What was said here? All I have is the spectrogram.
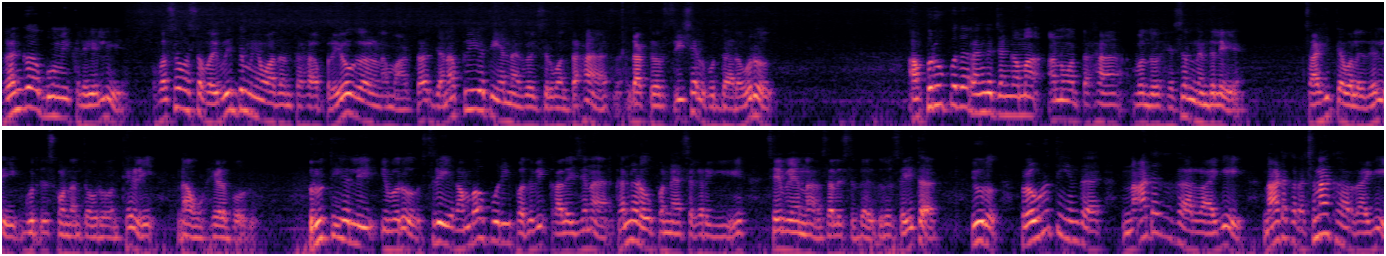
ರಂಗಭೂಮಿ ಕಲೆಯಲ್ಲಿ ಹೊಸ ಹೊಸ ವೈವಿಧ್ಯಮಯವಾದಂತಹ ಪ್ರಯೋಗಗಳನ್ನು ಮಾಡ್ತಾ ಜನಪ್ರಿಯತೆಯನ್ನು ಗಳಿಸಿರುವಂತಹ ಡಾಕ್ಟರ್ ಶ್ರೀಶೈಲ್ ಹುದ್ದಾರ್ ಅವರು ಅಪರೂಪದ ರಂಗಜಂಗಮ ಅನ್ನುವಂತಹ ಒಂದು ಹೆಸರಿನಿಂದಲೇ ಸಾಹಿತ್ಯ ವಲಯದಲ್ಲಿ ಗುರುತಿಸಿಕೊಂಡಂಥವರು ಹೇಳಿ ನಾವು ಹೇಳಬಹುದು ವೃತ್ತಿಯಲ್ಲಿ ಇವರು ಶ್ರೀ ರಂಭಾಪುರಿ ಪದವಿ ಕಾಲೇಜಿನ ಕನ್ನಡ ಉಪನ್ಯಾಸಕರಿಗೆ ಸೇವೆಯನ್ನು ಸಲ್ಲಿಸಿದ್ದರು ಸಹಿತ ಇವರು ಪ್ರವೃತ್ತಿಯಿಂದ ನಾಟಕಕಾರರಾಗಿ, ನಾಟಕ ರಚನಾಕಾರರಾಗಿ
